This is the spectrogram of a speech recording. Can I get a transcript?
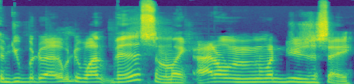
"And You would uh, you want this, and I'm like, I don't. What did you just say?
